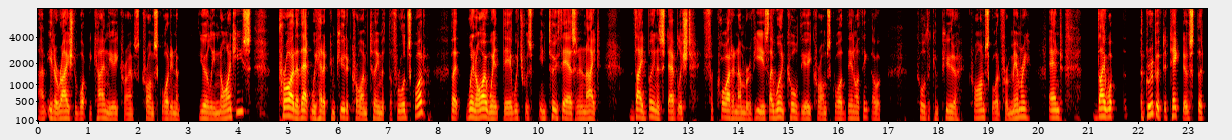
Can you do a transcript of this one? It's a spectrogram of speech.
um, iteration of what became the E-Crime Crime Squad in the early 90s. Prior to that, we had a computer crime team at the Fraud Squad. But when I went there, which was in 2008, they'd been established for quite a number of years. They weren't called the E-Crime Squad then. I think they were called the Computer Crime Squad from memory. And they were a group of detectives that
